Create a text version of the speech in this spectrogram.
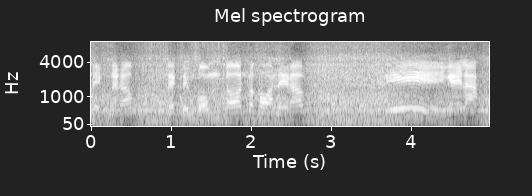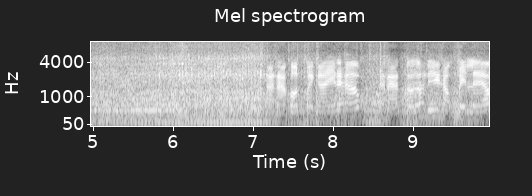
เด็กนะครับเด็กถึงผมตอนเมื่อก่อนเลยครับนี่ไงล่ะ อนาคตไปไกลนะครับขนาดตัวเท่านี้ขับเป็นแล้ว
